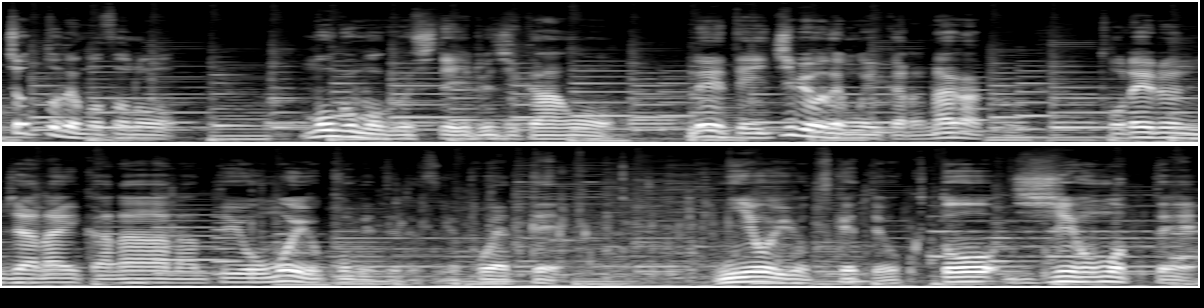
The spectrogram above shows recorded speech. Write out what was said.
ちょっとでもそのもぐもぐしている時間を0.1秒でもいいから長く取れるんじゃないかななんていう思いを込めてですねこうやって匂いをつけておくと自信を持って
